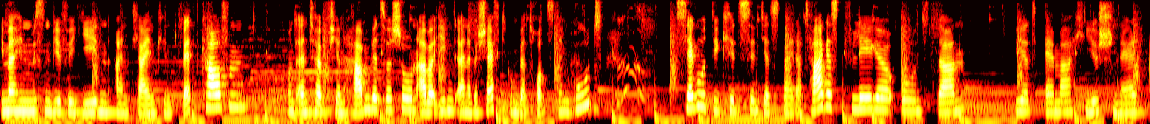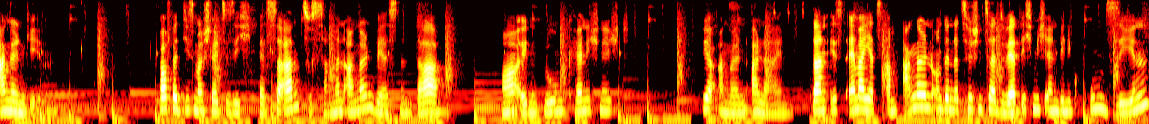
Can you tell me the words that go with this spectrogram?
Immerhin müssen wir für jeden ein Kleinkind Bett kaufen und ein Töpfchen haben wir zwar schon, aber irgendeine Beschäftigung wäre trotzdem gut. Sehr gut, die Kids sind jetzt bei der Tagespflege und dann wird Emma hier schnell angeln gehen. Ich hoffe, diesmal stellt sie sich besser an. Zusammen angeln, wer ist denn da? Ah, Aiden Blum kenne ich nicht. Wir angeln allein. Dann ist Emma jetzt am Angeln und in der Zwischenzeit werde ich mich ein wenig umsehen.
